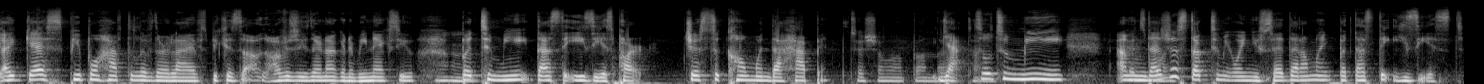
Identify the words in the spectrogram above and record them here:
I guess people have to live their lives because uh, obviously they're not going to be next to you. Mhm. But to me, that's the easiest part. Just to come when that happens. to show up on that Yeah. time. So to me, I mean, It's that one. just stuck to me when you said that. I'm like, but that's the easiest.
